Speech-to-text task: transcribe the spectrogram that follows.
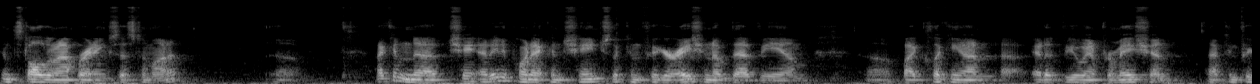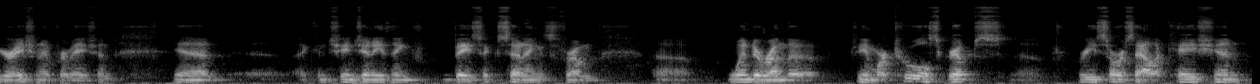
installed an operating system on it. Uh, I can uh, at any point I can change the configuration of that VM uh, by clicking on uh, Edit View Information, Configuration Information, and I can change anything basic settings from when to run the VMware tool scripts, uh, resource allocation,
